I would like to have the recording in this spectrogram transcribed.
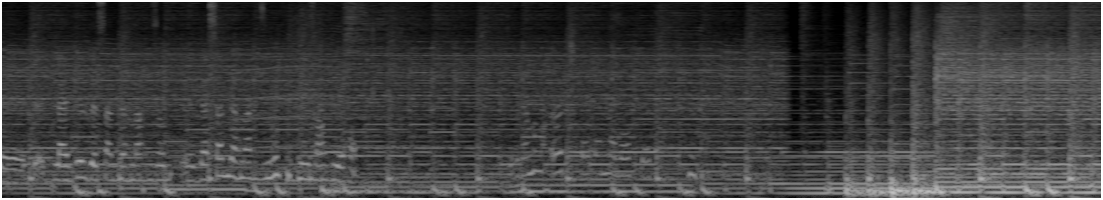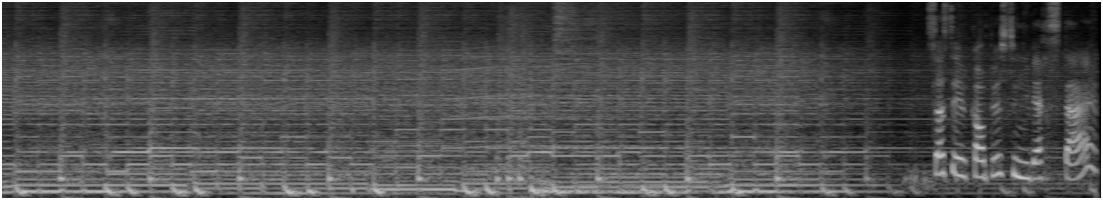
de, la ville de San Bernardino, de San Bernardino des environs. Ça, c'est le campus universitaire.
